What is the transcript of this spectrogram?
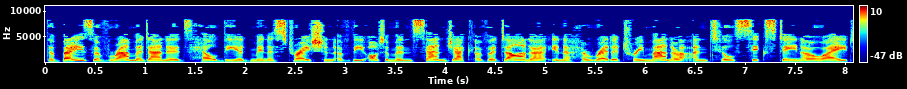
The Beys of Ramadanids held the administration of the Ottoman Sanjak of Adana in a hereditary manner until 1608,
